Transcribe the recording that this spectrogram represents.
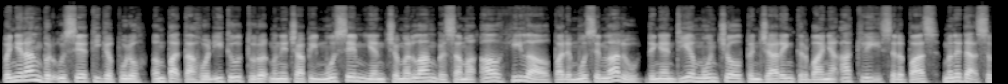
penyerang berusia 34 tahun itu turut mengecapi musim yang cemerlang bersama Al-Hilal pada musim lalu dengan dia muncul penjaring terbanyak akli selepas menedak 10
